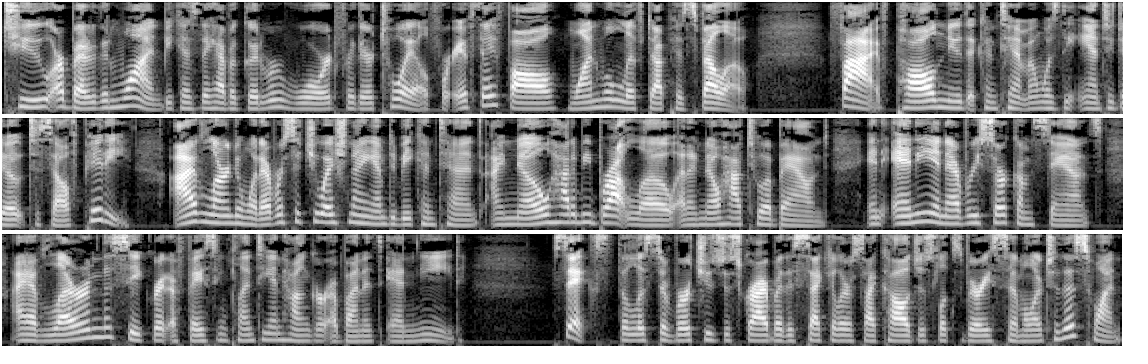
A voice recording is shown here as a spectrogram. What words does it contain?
Two are better than one because they have a good reward for their toil, for if they fall, one will lift up his fellow. Five, Paul knew that contentment was the antidote to self pity. I've learned in whatever situation I am to be content. I know how to be brought low and I know how to abound. In any and every circumstance, I have learned the secret of facing plenty and hunger, abundance and need. Six, the list of virtues described by the secular psychologist looks very similar to this one.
